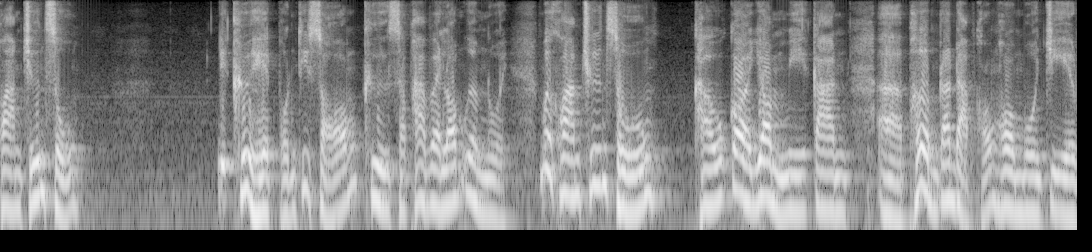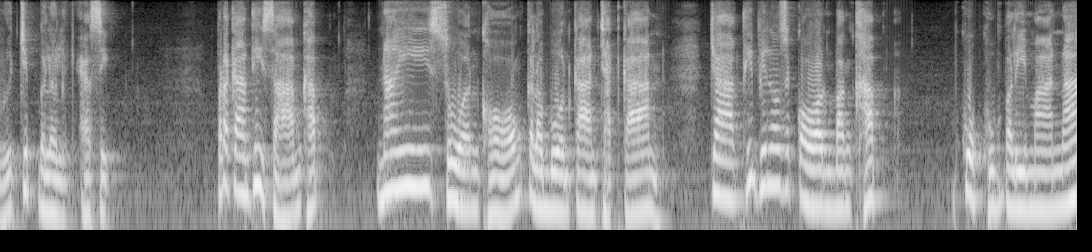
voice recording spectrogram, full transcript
ความชื้นสูงนี่คือเหตุผลที่สองคือสภาพแวดล้อมเอื้อมหน่วย เมื่อความชื้นสูง เขาก็ย่อมมีการเพิ่มระดับของฮอร์โมน GA หรือจิบเบอร์ลิกแอซิดประการที่ 3 ครับ ในส่วนของกระบวนการจัดการ จากที่พินศกรบังคับ ควบคุมปริมาณน้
